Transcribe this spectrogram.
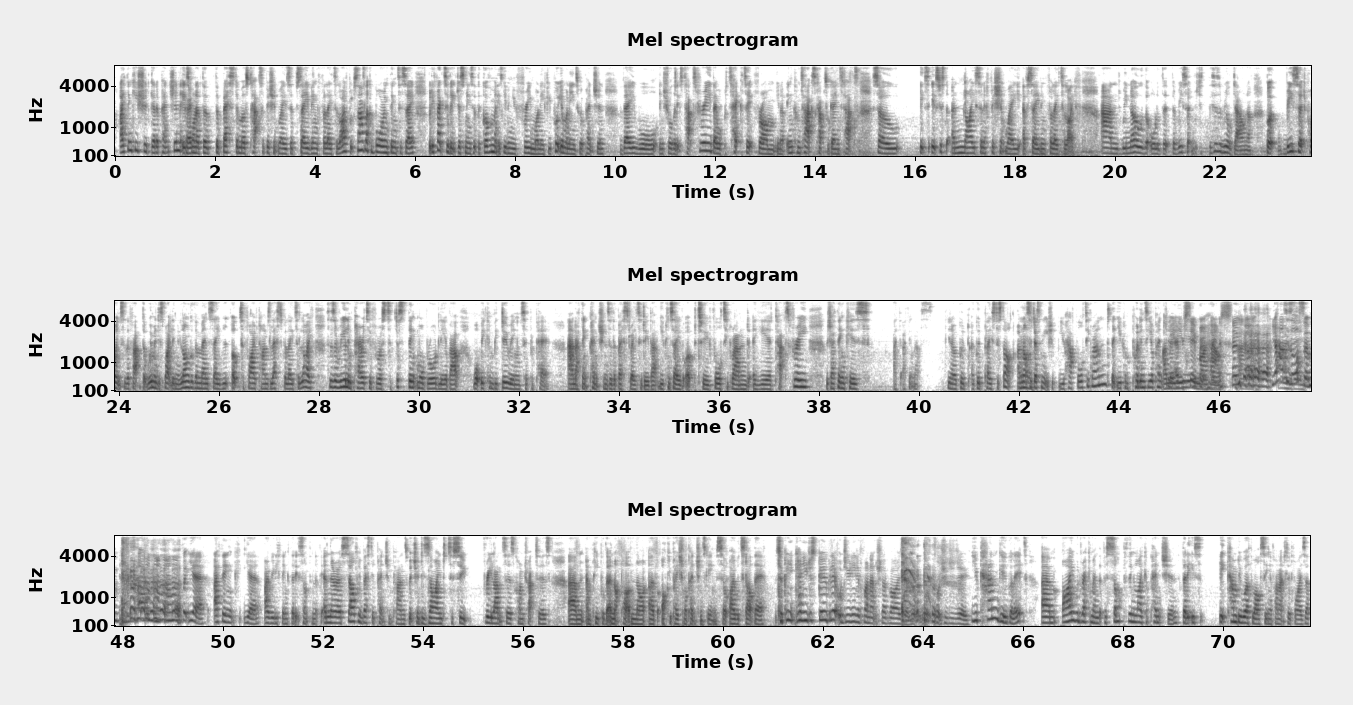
I think you should get a pension. It's Okay. one of the, the best and most tax efficient ways of saving for later life, which sounds like a boring thing to say, but effectively it just means that the government is giving you free money. If you put your money into a pension, they will ensure that it's tax free. They will protect it from you know income tax, capital gains tax. So it's it's just a nice and efficient way of saving for later life. And we know that all of the, the research, which is, this is a real downer, but research points to the fact that women, despite living longer than men, save up to five times less for later life. So there's a real imperative for us to just think more broadly about what we can be doing to prepare. And I think pensions are the best way to do that. You can save up to 40 grand a year tax free, which I think is, I, I think that's you know a good a good place to start. I'm not suggesting that you should you have 40 grand that you can put into your pension. I mean, you've seen my house. your house is awesome. Um, but yeah, I think yeah, I really think that it's something that and there are self-invested pension plans which are designed to suit freelancers, contractors, um, and people that are not part of, non, of occupational pension schemes. So I would start there. So can you, can you just Google it, or do you need a financial advisor? What, what, what should you do? You can Google it. Um, I would recommend that for something like a pension, that it is it can be worthwhile seeing a financial advisor.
